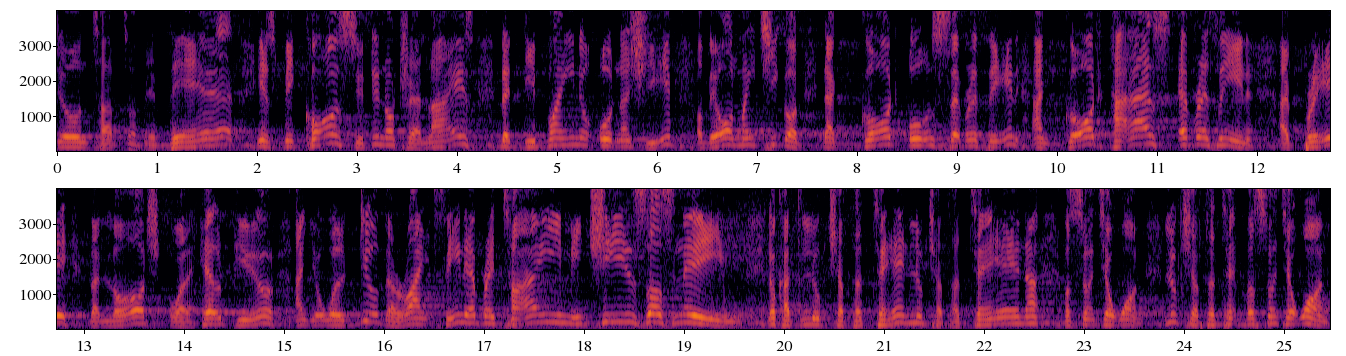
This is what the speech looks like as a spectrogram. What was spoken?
don't have to be there. It's because you do not realize the divine ownership of the Almighty God, that God owns everything and God has everything. I pray the Lord will help you and you will do the right thing every time in Jesus' name. Look at Luke chapter 10, Luke chapter 10, uh, verse 21. Luke chapter 10, verse 21.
